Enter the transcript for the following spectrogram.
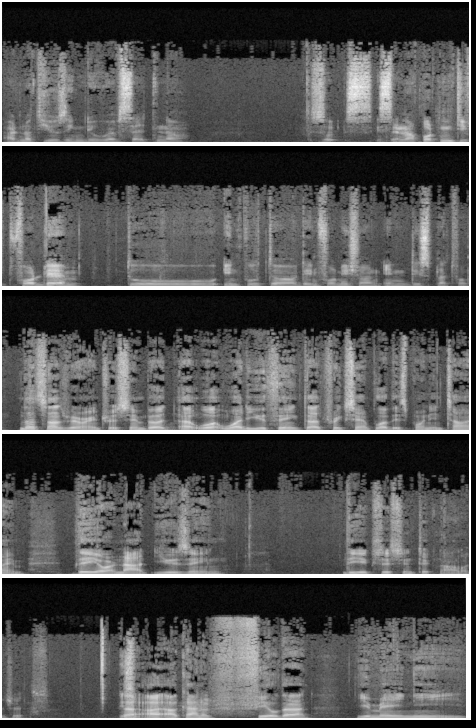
are not using the website now. So it's, it's an opportunity for them to input uh, the information in this platform. That sounds very interesting. But uh, wh- why do you think that, for example, at this point in time, they are not using the existing technologies? I, I kind of feel that you may need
